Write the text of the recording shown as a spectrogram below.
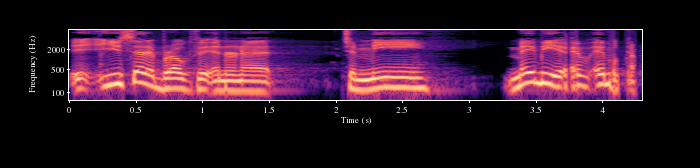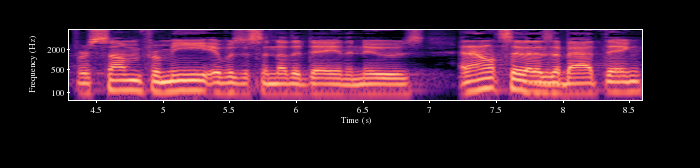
y- you said it broke the internet. To me, maybe it, it, for some, for me, it was just another day in the news, and I don't say that as a bad thing.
